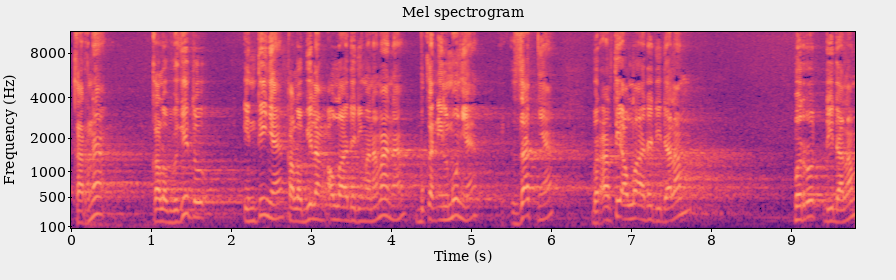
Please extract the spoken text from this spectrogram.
Karena kalau begitu intinya kalau bilang Allah ada di mana-mana bukan ilmunya zatnya berarti Allah ada di dalam perut di dalam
